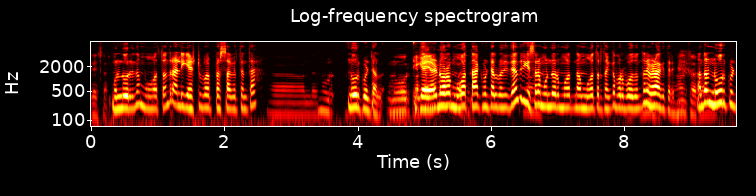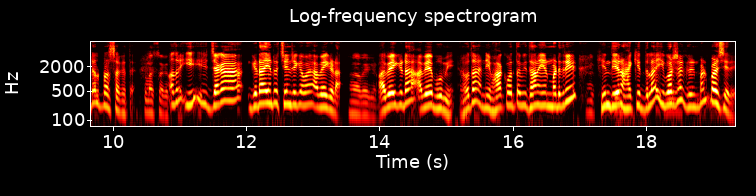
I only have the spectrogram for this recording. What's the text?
ಇದೆ ಸರ್. ಮುನ್ನೂರಿಂದ ಮೂವತ್ತು ಅಂದ್ರೆ ಅಲ್ಲಿಗೆ ಎಷ್ಟು ಪ್ಲಸ್ ಆಗುತ್ತೆ ಅಂತ? ಒಂದು ನೂರು. ಕ್ವಿಂಟಲ್. ಈಗ ಎರಡು ನೂರ ಮೂವತ್ನಾಲ್ಕು ಕ್ವಿಂಟಲ್ ಬಂದಿದೆ ಅಂದ್ರೆ ಈ ಸಲ ಮುನ್ನೂರ ಮೂವತ್ತು ಮೂವತ್ತರ ತನಕ ಬರ್ಬೋದು ಅಂತ ಹೇಳಾಕತ್ತೀರಿ. ಅಂದ್ರೆ ನೂರು ಕ್ವಿಂಟಲ್ ಪ್ಲಸ್ ಆಗುತ್ತೆ. ಅಂದ್ರೆ ಈ ಜಗ ಗಿಡ ಏನಾರ ಚೇಂಜ್ ಆಗ್ಯಾವ? ಅವೇ ಗಿಡ. ಅವೇ ಗಿಡ. ಅವೇ ಭೂಮಿ. ಹೌದಾ? ನೀವು ಹಾಕುವಂಥ ವಿಧಾನ ಏನು ಮಾಡಿದ್ರಿ? ಹಿಂದೆ ಏನು ಹಾಕಿದ್ದಿಲ್ಲ ಈ ವರ್ಷ ಗ್ರೀನ್ ಪಾಯಿಂಟ್ ಬಳಸಿರಿ.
